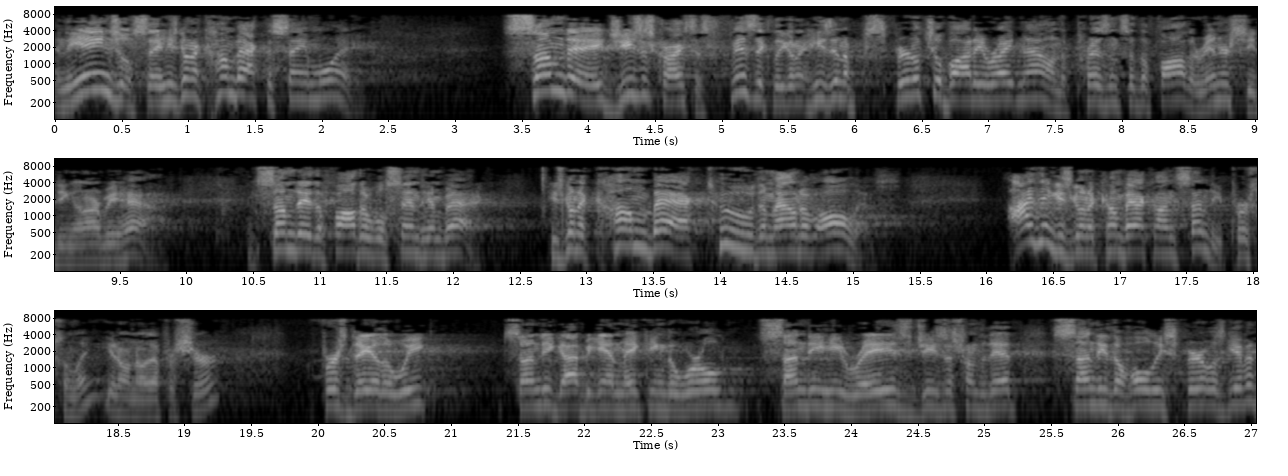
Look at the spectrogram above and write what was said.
And the angels say he's going to come back the same way. Someday, Jesus Christ is physically going to, he's in a spiritual body right now in the presence of the Father interceding on our behalf. And someday the Father will send him back. He's going to come back to the Mount of Olives. I think he's going to come back on Sunday, personally. You don't know that for sure. First day of the week, Sunday, God began making the world. Sunday, He raised Jesus from the dead. Sunday, the Holy Spirit was given.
